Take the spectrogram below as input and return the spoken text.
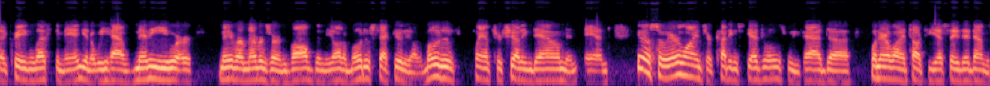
uh, creating less demand. You know, we have many who are, many of our members are involved in the automotive sector, the automotive plants are shutting down and, and, you know, so airlines are cutting schedules. We've had, uh, one airline I talked to yesterday, they're down to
